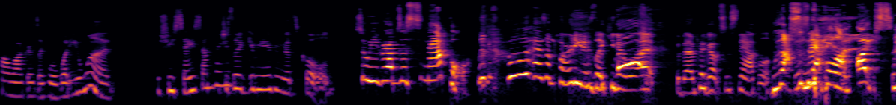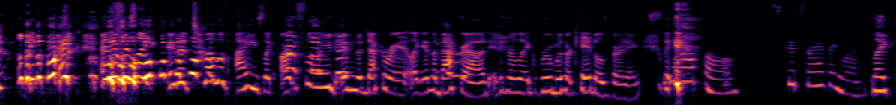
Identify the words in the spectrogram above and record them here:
Paul Walker's like, "Well, what do you want?" Did she say something? She's like, give me anything that's cold. so he grabs a Snapple. Like, who has a party and is like, you know what? We better pick up some Snapple. We got Snapple on ice. Like, and it was like in a tub of ice, like artfully in the decorator, like in the background, in her like room with her candles burning. Like Snapple. It's good for everyone. Like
